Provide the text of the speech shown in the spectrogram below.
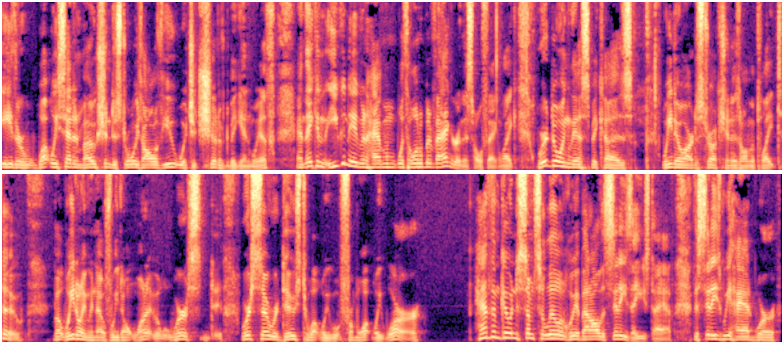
Either what we set in motion destroys all of you, which it should have to begin with, and they can you can even have them with a little bit of anger in this whole thing. Like we're doing this because we know our destruction is on the plate too, but we don't even know if we don't want it. We're we're so reduced to what we from what we were Have them go into some soliloquy about all the cities they used to have. The cities we had were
